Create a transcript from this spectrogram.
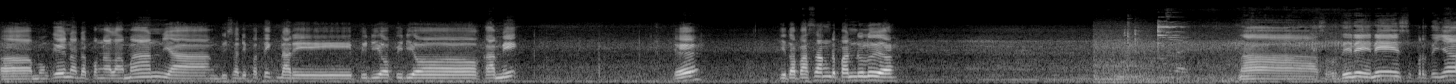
Uh, mungkin ada pengalaman yang bisa dipetik dari video-video kami. Oke kita pasang depan dulu ya. Nah, seperti ini. Ini sepertinya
